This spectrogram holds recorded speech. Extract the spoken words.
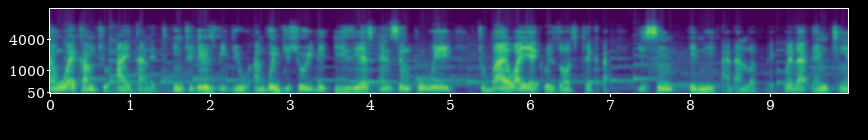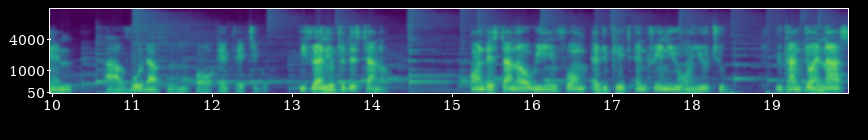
and welcome to Itenert. In today's video, I'm going to show you the easiest and simple way to buy WAEC results checker using any other network, whether MTN, uh, Vodafone or Airtel If you are new to this channel, on this channel we inform, educate and train you on YouTube. You can join us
